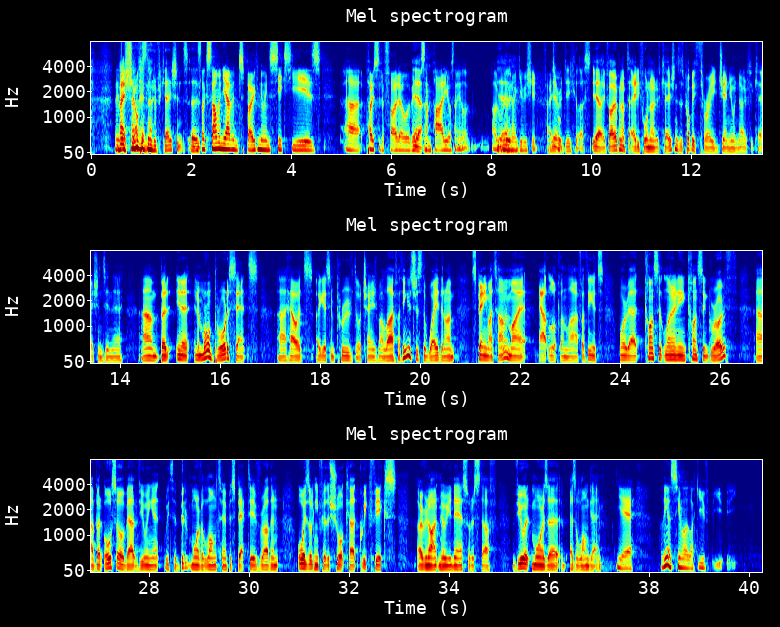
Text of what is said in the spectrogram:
They're mate, some of those notifications. Uh, it's like someone you haven't spoken to in six years uh, posted a photo about yeah. some party or something. Like, I yeah. really don't give a shit. Facebook. Yeah, ridiculous. Yeah, if I open up to 84 notifications, there's probably three genuine notifications in there. Um, but in a in a more broader sense, uh, how it's I guess improved or changed my life. I think it's just the way that I'm spending my time and my outlook on life. I think it's more about constant learning, constant growth, uh, but also about viewing it with a bit more of a long term perspective rather than always looking for the shortcut, quick fix, overnight millionaire sort of stuff. View it more as a as a long game. Yeah, I think it's similar. Like you've you,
